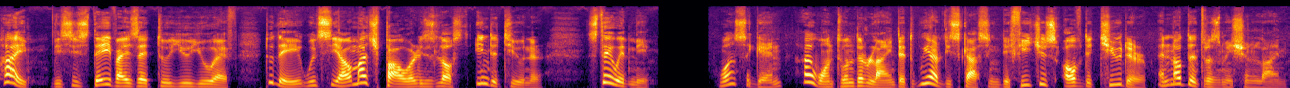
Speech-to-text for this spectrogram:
Hi, this is Dave IZ2UUF. Today we'll see how much power is lost in the tuner. Stay with me. Once again, I want to underline that we are discussing the features of the tuner and not the transmission line.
